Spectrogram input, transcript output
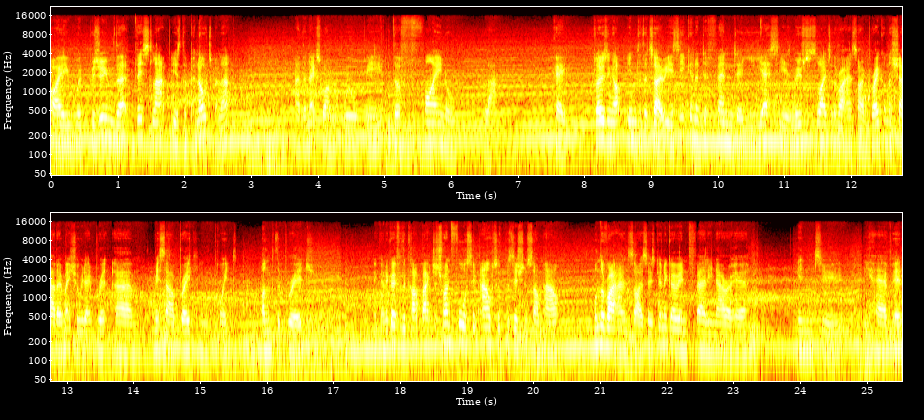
I would presume that this lap is the penultimate lap. And the next one will be the final lap. Okay, Closing up into the toe. Is he going to defend it? Yes, he is. Moves to slide to the right hand side. Brake on the shadow. Make sure we don't um, miss our braking point under the bridge. We're going to go for the cutback. Just try and force him out of position somehow on the right hand side. So he's going to go in fairly narrow here into the hairpin.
